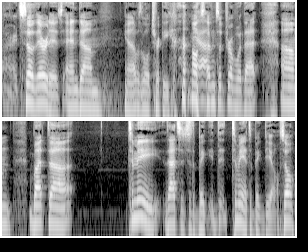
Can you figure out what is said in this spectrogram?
All right, so there it is, and um, yeah, that was a little tricky. I was Yeah. having some trouble with that, um, but uh, to me, that's just a big. To me, it's a big deal. So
